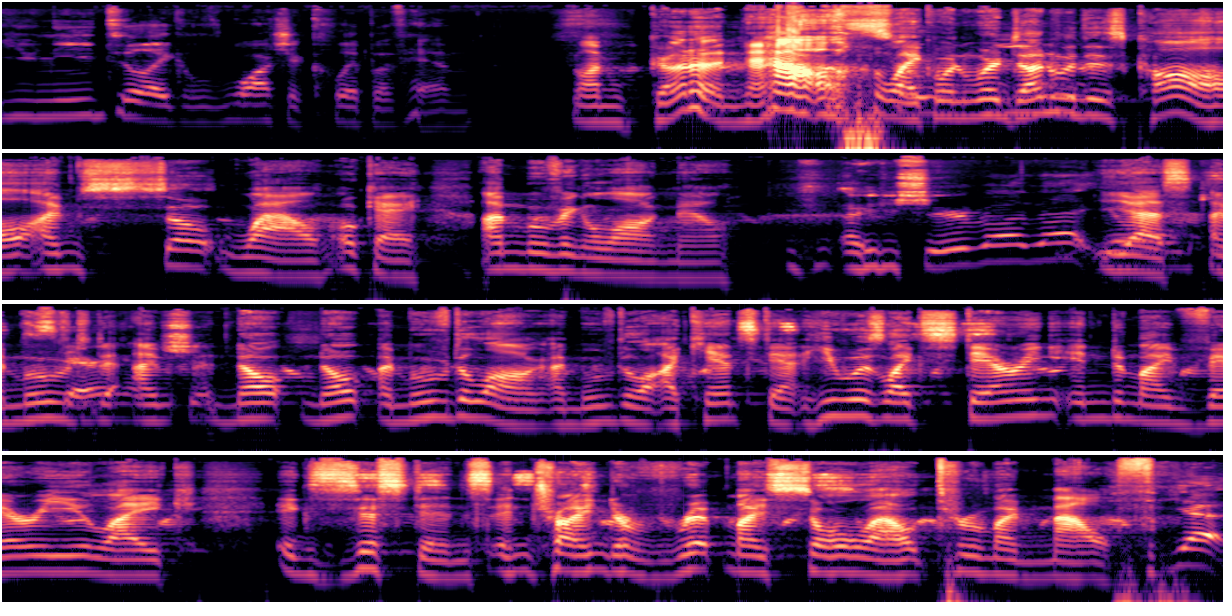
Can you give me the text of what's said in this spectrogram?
you need to like watch a clip of him. Well, I'm gonna now. So like when we're done with this call, I'm so wow. Okay, I'm moving along now. Are you sure about that? You yes, I moved. I'm no, nope. I moved along. I moved along. I can't stand. He was like staring into my very like existence and trying to rip my soul out through my mouth. Yeah,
